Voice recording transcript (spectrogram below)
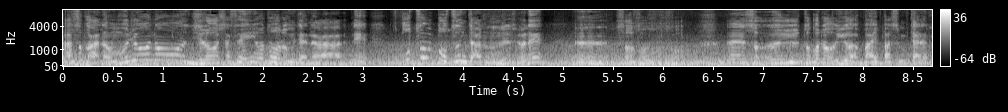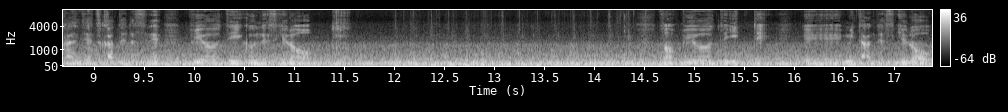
あそこあの、無料の自動車専用道路みたいなのがね、ポツンポツンってあるんですよね。うん、そうそうそうそう。そういうところを、要はバイパスみたいな感じで使ってですね、ビューンって行くんですけど、そう、ビューンって行って、えー、見たんですけど、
